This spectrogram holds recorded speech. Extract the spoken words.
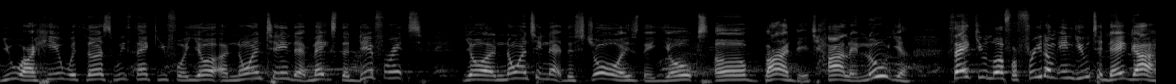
You are here with us. We thank you for your anointing that makes the difference, your anointing that destroys the yokes of bondage. Hallelujah. Thank you, Lord, for freedom in you today, God.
